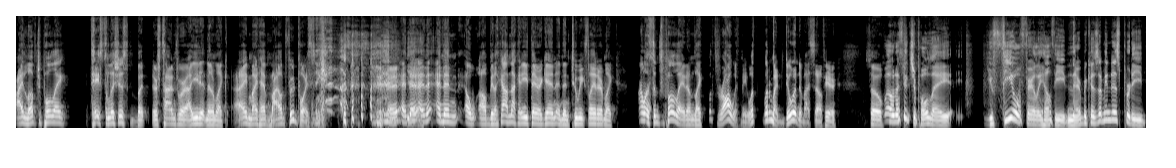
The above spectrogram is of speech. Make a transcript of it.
I love Chipotle. It tastes delicious, but there's times where I eat it and then I'm like, I might have mild food poisoning. and, and Yeah. then and, then- and then oh, I'll be like, "Oh, I'm not going to eat there again. And then two weeks later, I'm like, I want some Chipotle. And I'm like, what's wrong with me? What what am I doing to myself here? So Well, and I think Chipotle, you feel fairly healthy eating there because I mean it is pretty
